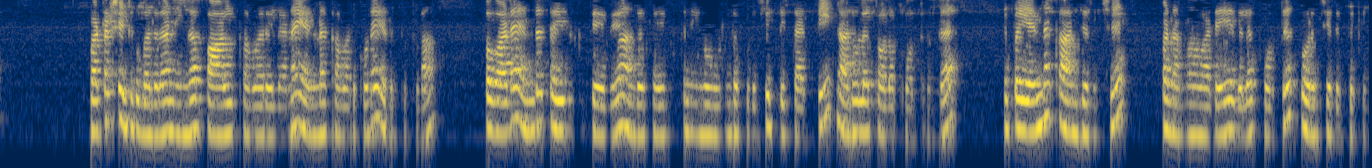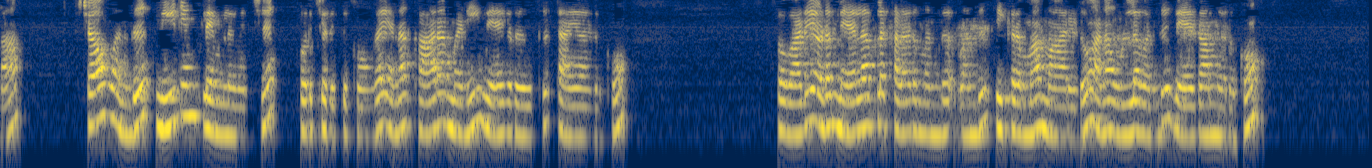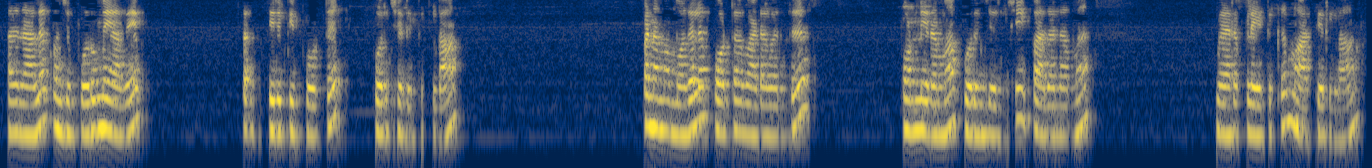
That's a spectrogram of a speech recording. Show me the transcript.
பட்டர் ஷீட்டுக்கு பதிலாக நீங்க பால் கவர் இல்லைன்னா எண்ணெய் கவர் கூட எடுத்துக்கலாம். இப்போ வடை எந்த சைஸ்க்கு தேவையோ அந்த சைஸ்க்கு நீங்க உருண்டை பிடிச்சி இப்படி தட்டி நடுவில் தொலை போட்டுருங்க. இப்போ எண்ணெய் காஞ்சிருச்சு. இப்போ நம்ம வடையை இதில் போட்டு பொரிச்சு எடுத்துக்கலாம். ஸ்டவ் வந்து மீடியம் ஃப்ளேம்ல வச்சு பொறிச்சு எடுத்துக்கோங்க. ஏன்னா காராமணி வேகிறதுக்கு டயம் எடுக்கும் ஸோ வடையோட மேலாப்புல கலர் வந்து வந்து சீக்கிரமா மாறிடும். ஆனால் உள்ள வந்து வேகாம இருக்கும். அதனால கொஞ்சம் பொறுமையாவே திருப்பி போட்டு பொரிச்சு எடுத்துக்கலாம். இப்போ நம்ம முதல்ல போட்ட வடை வந்து பொன்னிறமா பொரிஞ்சிருச்சு. இப்ப அதை நம்ம வேற பிளேட்டுக்கு மாத்திரலாம்.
